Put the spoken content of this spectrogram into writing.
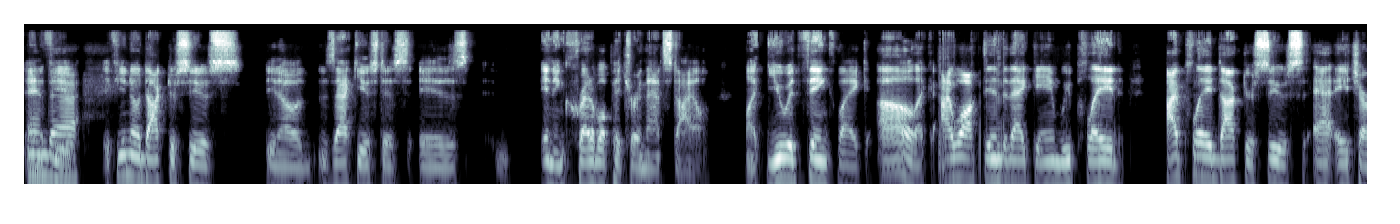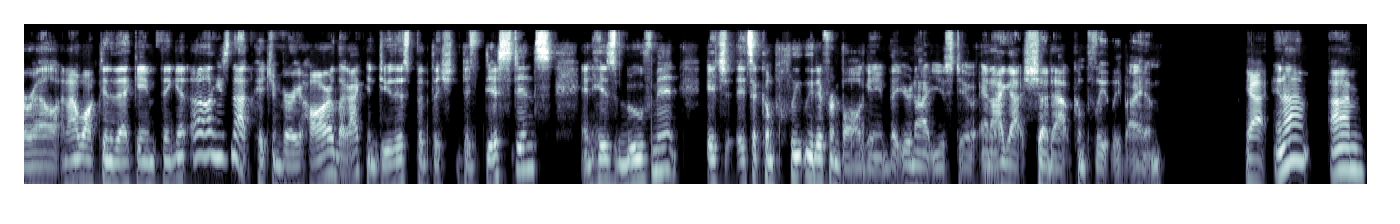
And, and if, you, uh, if you know Dr. Seuss, you know Zach Eustace is an incredible pitcher in that style. Like you would think, like oh, like I walked into that game, we played I played Dr. Seuss at HRL, and I walked into that game thinking, "Oh, he's not pitching very hard. Like I can do this." But the the distance and his movement, it's it's a completely different ball game that you're not used to, and I got shut out completely by him. Yeah, and I'm I'm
